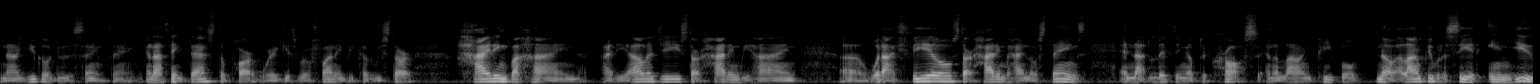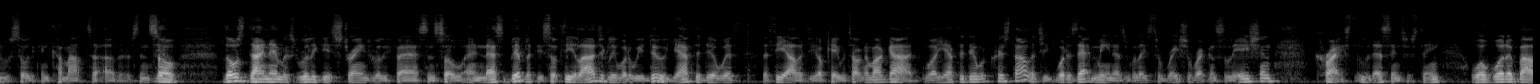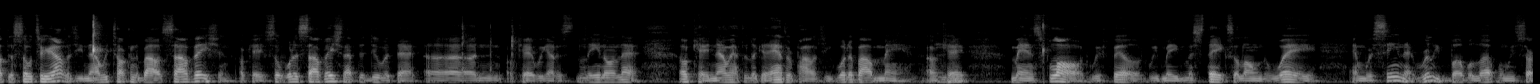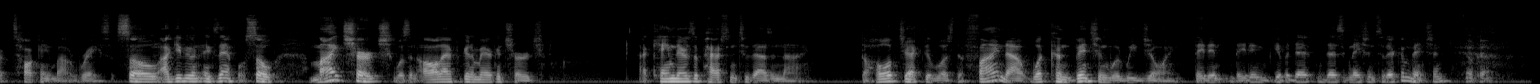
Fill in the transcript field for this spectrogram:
now you go do the same thing. And I think that's the part where it gets real funny because we start hiding behind ideology, start hiding behind uh, what I feel, start hiding behind those things, and not lifting up the cross and allowing people, no, allowing people to see it in you so it can come out to others. And so those dynamics really get strange really fast. And so, and that's biblically. So theologically, what do we do? You have to deal with the theology. Okay, we're talking about God. Well, you have to deal with Christology. What does that mean as it relates to racial reconciliation? Christ. Ooh, that's interesting. Well, what about the soteriology? Now we're talking about salvation. Okay, so what does salvation have to do with that? Uh, okay, we got to lean on that. Okay, now we have to look at anthropology. What about man? Okay, man is flawed. We failed. We made mistakes along the way. And we're seeing that really bubble up when we start talking about race. So I'll give you an example. So my church was an all African American church. I came there as a pastor in 2009. The whole objective was to find out what convention would we join. They didn't. They didn't give a de- designation to their convention. Okay.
